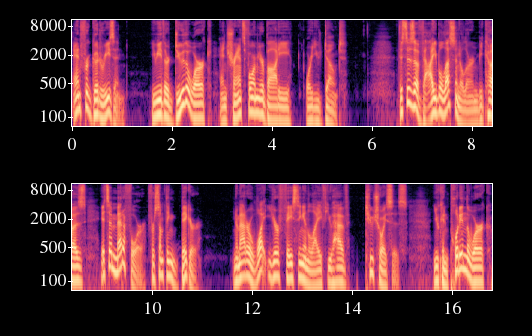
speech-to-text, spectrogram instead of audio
and for good reason. You either do the work and transform your body or you don't. This is a valuable lesson to learn because it's a metaphor for something bigger. No matter what you're facing in life, you have two choices. You can put in the work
